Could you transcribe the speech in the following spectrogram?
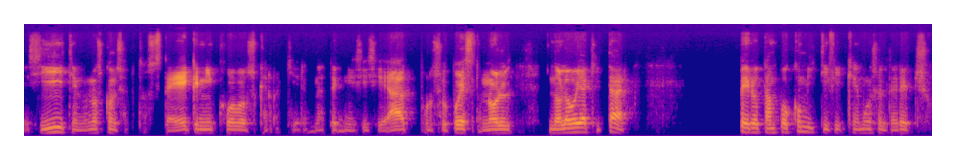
Sí, tiene unos conceptos técnicos que requieren una tecnicidad, por supuesto, no, no lo voy a quitar, pero tampoco mitifiquemos el derecho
